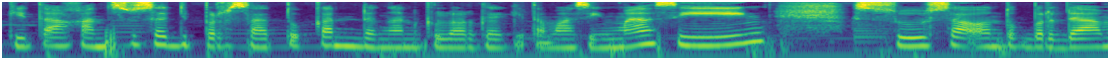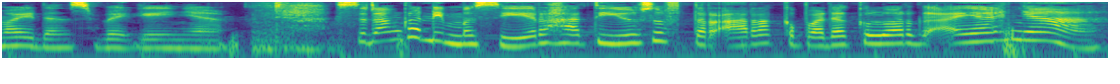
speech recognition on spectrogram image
kita akan susah dipersatukan dengan keluarga kita masing-masing, susah untuk berdamai dan sebagainya. Sedangkan di Mesir, hati Yusuf terarah kepada keluarga ayahnya.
